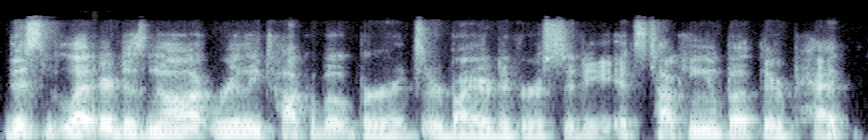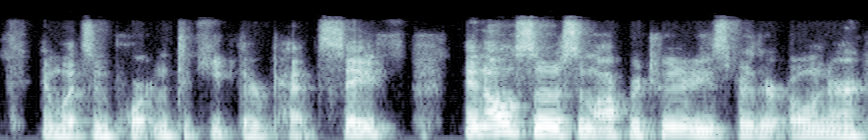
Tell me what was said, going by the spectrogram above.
This letter does not really talk about birds or biodiversity. It's talking about their pet and what's important to keep their pet safe, and also some opportunities for their owner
